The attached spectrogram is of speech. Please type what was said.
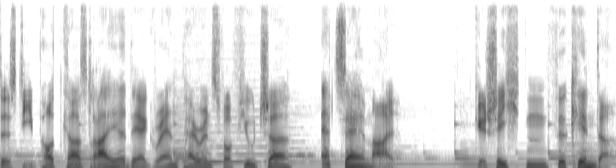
ist die Podcast-Reihe der Grandparents for Future Erzähl mal. Geschichten für Kinder.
